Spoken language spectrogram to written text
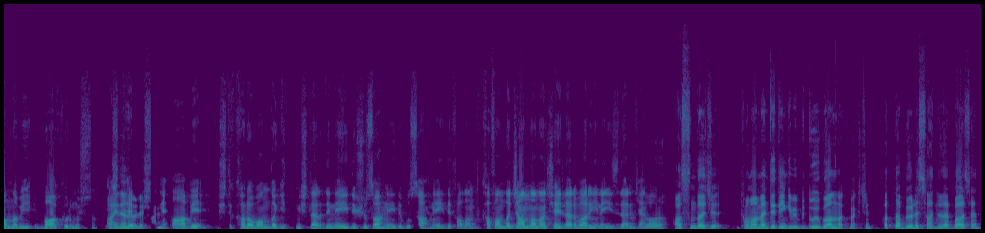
karavanla bir bağ kurmuşsun. İşte Aynen hep öyle işte. Hani abi işte karavanda gitmişlerdi neydi şu sahneydi bu sahneydi falan kafanda canlanan şeyler var yine izlerken. Doğru. Aslında acı tamamen dediğin gibi bir duygu anlatmak için. Hatta böyle sahneler bazen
